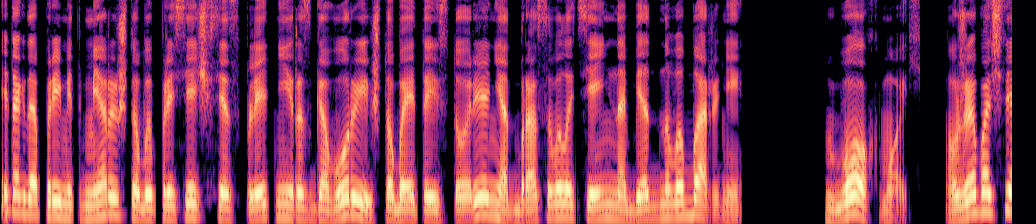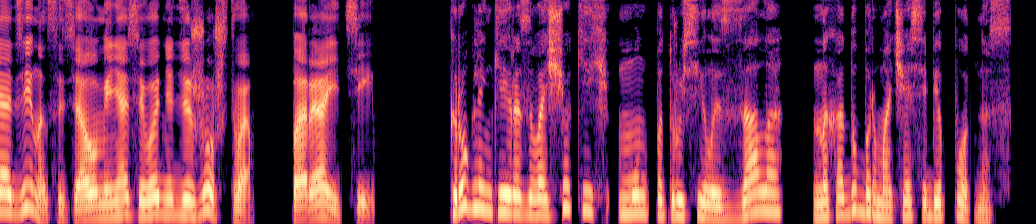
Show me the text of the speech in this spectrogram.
и тогда примет меры, чтобы пресечь все сплетни и разговоры, и чтобы эта история не отбрасывала тень на бедного Барни. Бог мой, уже почти одиннадцать, а у меня сегодня дежурство. Пора идти. Кругленький и розовощекий Мун потрусил из зала, на ходу бормоча себе под нос.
